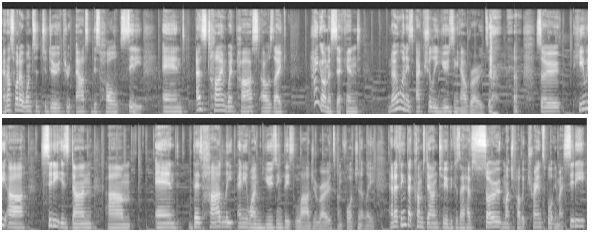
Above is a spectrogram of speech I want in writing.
And that's what I wanted to do throughout this whole city. And as time went past, I was like, hang on a second. No one is actually using our roads. so here we are, city is done. Um, and there's hardly anyone using these larger roads, unfortunately. And I think that comes down to because I have so much public transport in my city,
